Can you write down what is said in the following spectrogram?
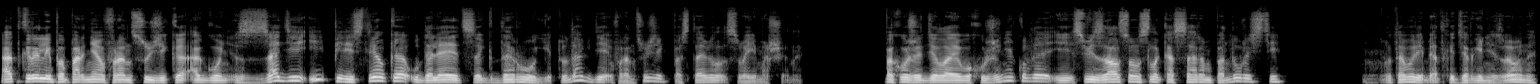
Открыли по парням французика огонь сзади, и перестрелка удаляется к дороге, туда, где французик поставил свои машины. Похоже, дела его хуже некуда, и связался он с локосаром по дурости. У того ребят хоть организованы.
